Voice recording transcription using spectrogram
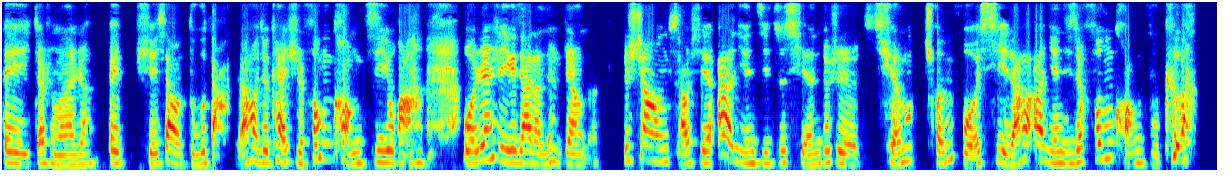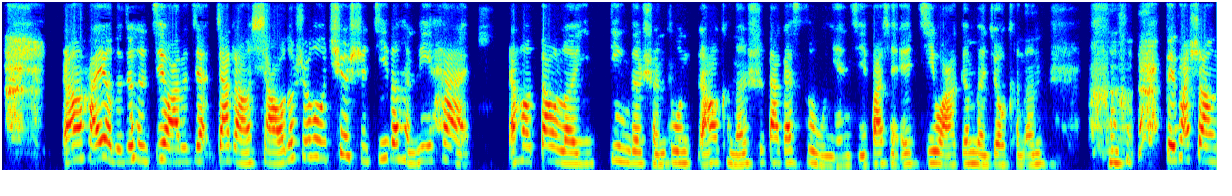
被叫什么来着？被学校毒打，然后就开始疯狂鸡娃。我认识一个家长就是这样的，就上小学二年级之前就是全纯佛系，然后二年级就疯狂补课。然后还有的就是鸡娃的家家长，小的时候确实鸡的很厉害，然后到了一定的程度，然后可能是大概四五年级，发现哎鸡娃根本就可能。对他上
